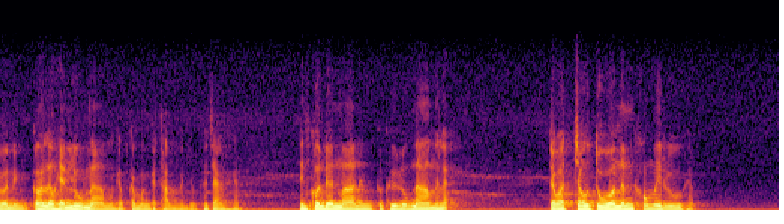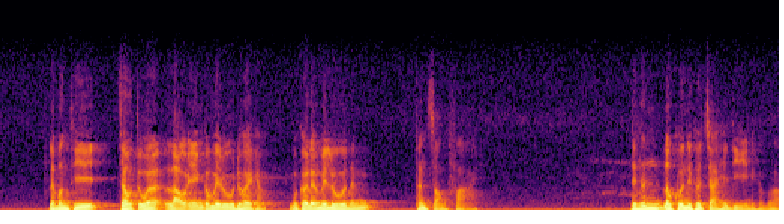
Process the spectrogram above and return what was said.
ตัวหนึ่ง ก็เราเห็นรูปนามครับกำลังกระทำกันอยู่เข้าใจไหมครับ เห็นคนเดินมานั่นก็คือรูปนามนั่นแหละ แต่ว่าเจ้าตัวนั้นเขาไม่รู้ครับ และบางทีเจ้าตัวเราเองก็ไม่รู้ด้วยครับมันก็เลยไม่รู้ทั้งทั้งสองฝ่าย ดังนั้นเราควรจะเข้าใจให้ดีนะครับว่า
